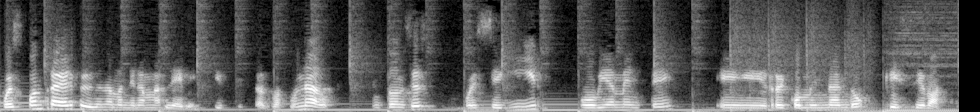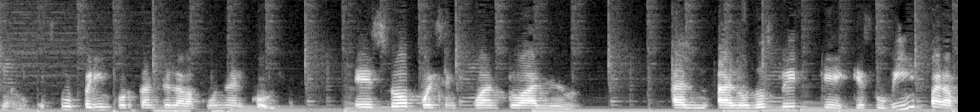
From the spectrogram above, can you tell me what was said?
puedes contraer, pero de una manera más leve si estás vacunado. Entonces, pues seguir, obviamente, eh, recomendando que se vacunen. Es súper importante la vacuna del COVID. Eso, pues, en cuanto al, a los dos tweets que subí para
